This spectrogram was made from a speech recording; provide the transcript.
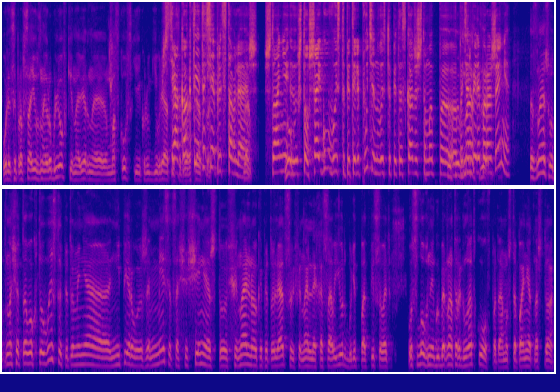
улицы Профсоюзной Рублевки, наверное, московские круги вряд ли А как ты это себе представляешь? Да. Что они, ну, что Шойгу выступит или Путин выступит и скажет, что мы потерпели знаешь, поражение? Ты знаешь, вот насчет того, кто выступит, у меня не первый уже месяц ощущение, что финальную капитуляцию, финальный хасавюр будет подписывать условный губернатор Гладков, потому что понятно, что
